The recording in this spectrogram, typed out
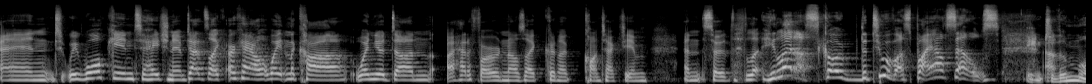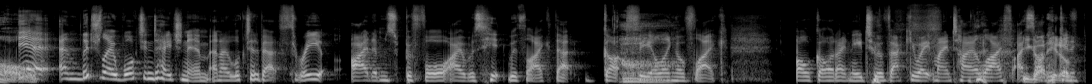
And we walk into H&M. Dad's like, okay, I'll wait in the car. When you're done, I had a phone and I was like, gonna contact him. And so he let us go, the two of us, by ourselves. Into uh, the mall. Yeah, and literally, I walked into H and I looked at about three items before I was hit with like that gut feeling of like, oh god, I need to evacuate my entire life. I started getting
